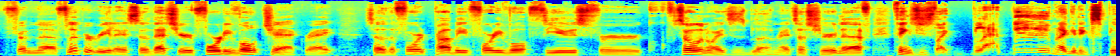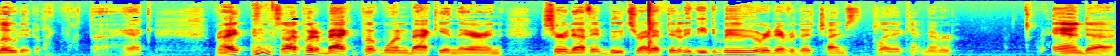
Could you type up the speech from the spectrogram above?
from the flipper relay. So that's your 40 volt check, right? So the four probably 40 volt fuse for solenoids is blown, right? So sure enough, things just like blap, boom, like it exploded. I'm like, the heck? right? so I put it back, put one back in there, and sure enough, it boots right up diddly boo or whatever the chimes play. I can't remember. And uh,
